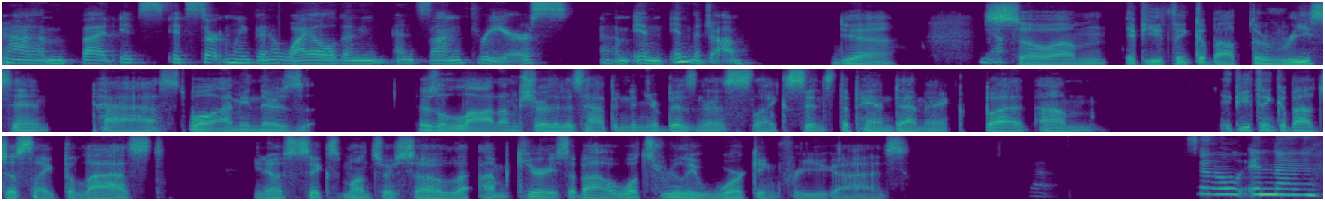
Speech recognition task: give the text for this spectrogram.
Um, but it's it's certainly been a wild and and fun three years um, in in the job. Yeah. yeah. So um, if you think about the recent past, well, I mean, there's there's a lot I'm sure that has happened in your business like since the pandemic, but um, if you think about just like the last you know six months or so i'm curious about what's really working for you guys so in the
